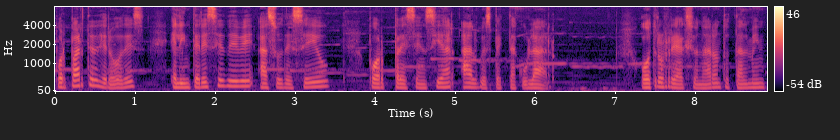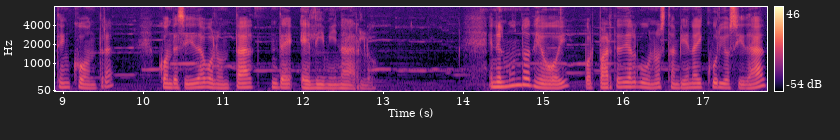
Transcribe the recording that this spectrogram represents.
Por parte de Herodes, el interés se debe a su deseo por presenciar algo espectacular. Otros reaccionaron totalmente en contra, con decidida voluntad de eliminarlo. En el mundo de hoy, por parte de algunos, también hay curiosidad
